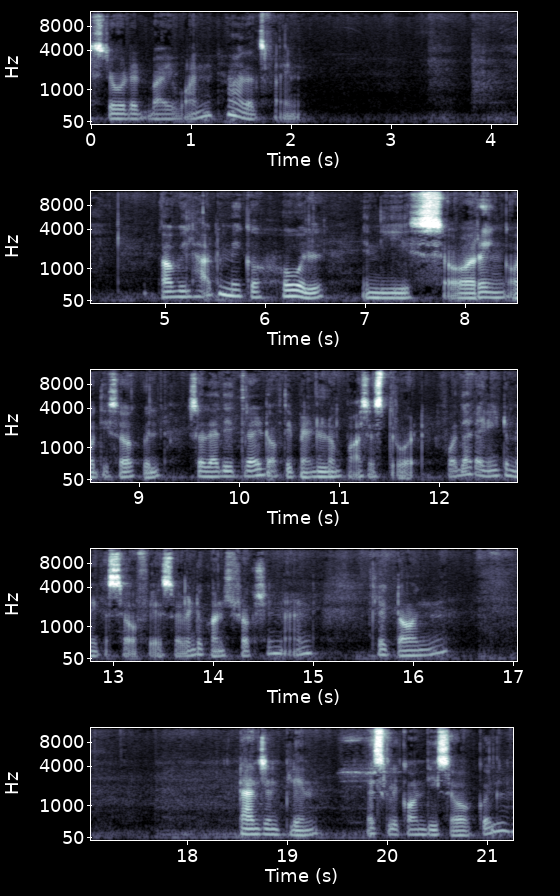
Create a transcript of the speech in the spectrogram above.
extrude it by 1 ah that's fine. Now we'll have to make a hole in the ring or the circle so that the thread of the pendulum passes through it. For that I need to make a surface. So I went to construction and clicked on tangent plane. Let's click on the circle.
